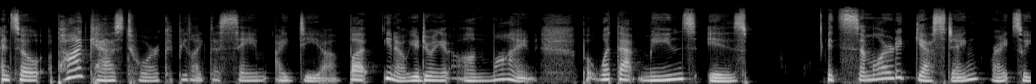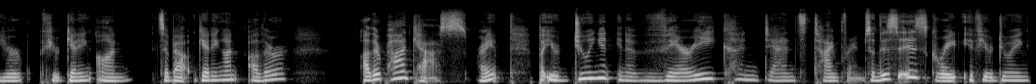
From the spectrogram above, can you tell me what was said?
And so a podcast tour could be like the same idea, but you know, you're doing it online. But what that means is it's similar to guesting, right? So you're if you're getting on it's about getting on other other podcasts, right? But you're doing it in a very condensed time frame. So this is great if you're doing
